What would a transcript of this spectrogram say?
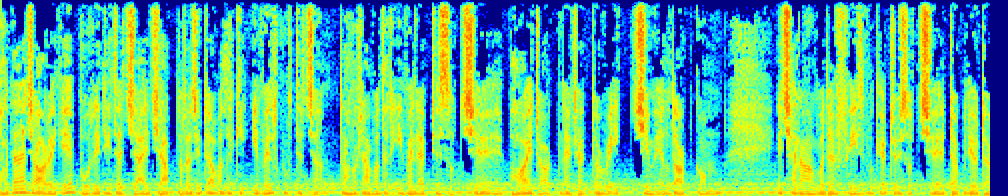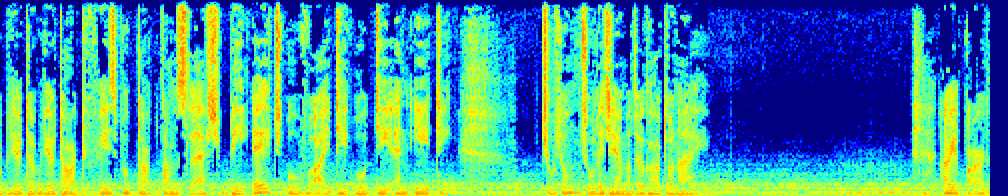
ঘটনা যাওয়ার আগে বলে দিতে চাই যে আপনারা যদি আমাদেরকে ইমেল করতে চান, তাহলে আমাদের ইমেল অ্যাড্রেস হচ্ছে ভয় dot net at the rate Gmail dot com এছাড়া আমাদের ফেসবুক অ্যাড্রেস হচ্ছে W W W dot Facebook dot com slash B H O Y D O D N E T চলুন চলে যে আমাদের ঘটনায়। আমি পার্ল,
